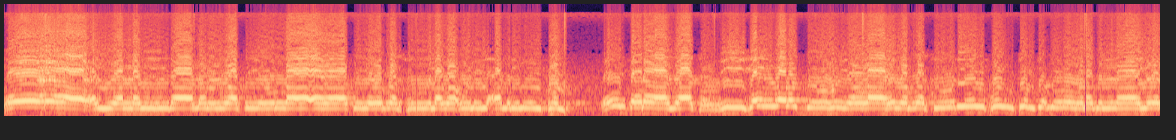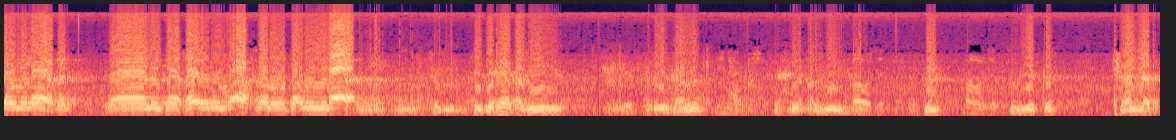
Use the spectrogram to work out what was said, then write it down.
يا أيها الذين آمنوا أطيعوا الله وأطيعوا الرسول وأولي الأمر منكم فإن تنازعتم في شيء فردوه إلى الله والرسول إن كنتم تؤمنون بالله واليوم الآخر ذلك خير وأحسن تأويلا. في يحيى قلبي تقريب كامل؟ يحيى قلبي ما وجدته ما وجدته وجدته لا بأس.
